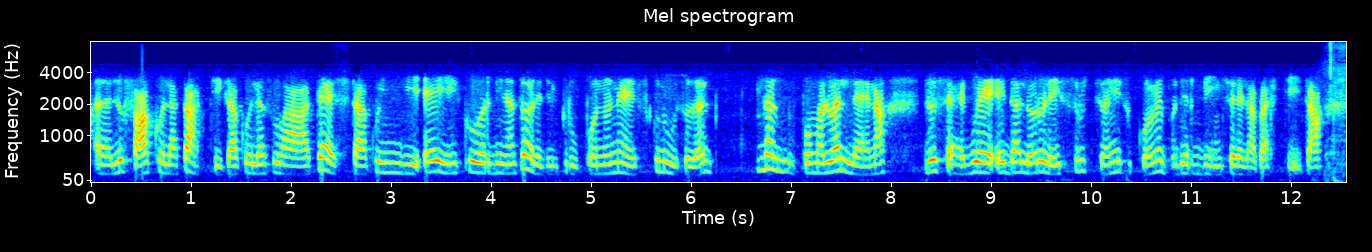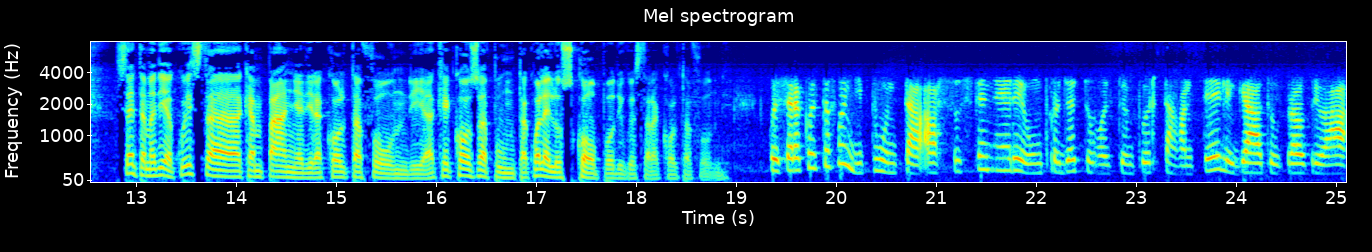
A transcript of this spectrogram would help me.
eh, lo fa con la tattica, con la sua testa, quindi è il coordinatore del gruppo, non è escluso dal gruppo dal gruppo ma lo allena, lo segue e dà loro le istruzioni su come poter vincere la partita. Senta Maria, questa campagna di raccolta fondi a che cosa punta? Qual è lo scopo di questa raccolta fondi? Questa raccolta fondi punta a sostenere un progetto molto importante legato proprio a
